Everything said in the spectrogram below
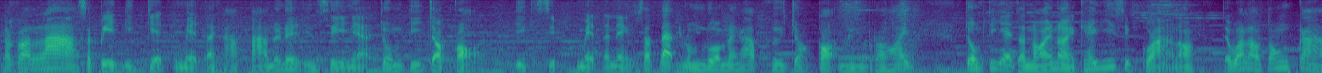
แล้วก็ล่าสปีดอีก 7 เม็ดนะครับ ตามด้วยเลือดอินซีเนี่ยโจมตีจาะเกาะอีก 10 เม็ดนั่นเอง สแตทรวมๆนะครับ คือจาะเกาะ 100 โจมตีอาจจะน้อยหน่อยแค่ 20 กว่าเนาะแต่ว่าเราต้องการ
